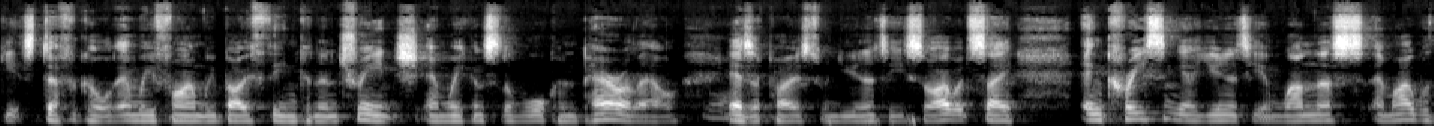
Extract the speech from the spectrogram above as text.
gets difficult, and we find we both then can entrench and we can sort of walk in parallel as opposed to in unity. So I would say, increasing our unity and oneness. Am I with,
